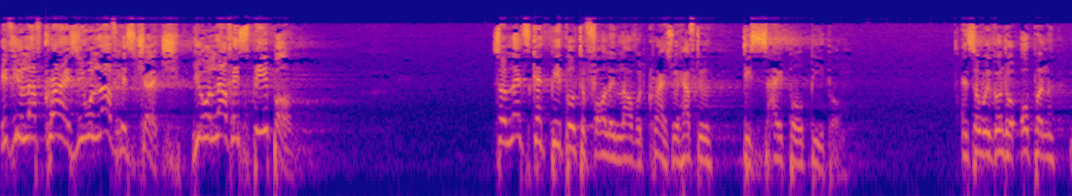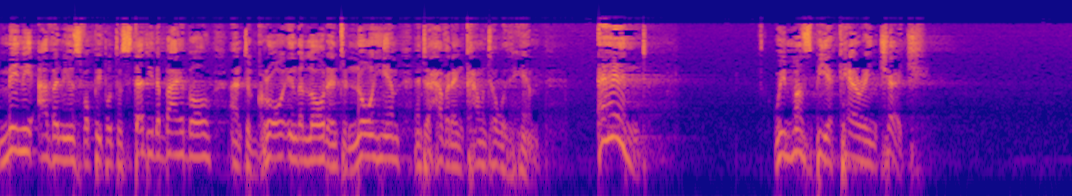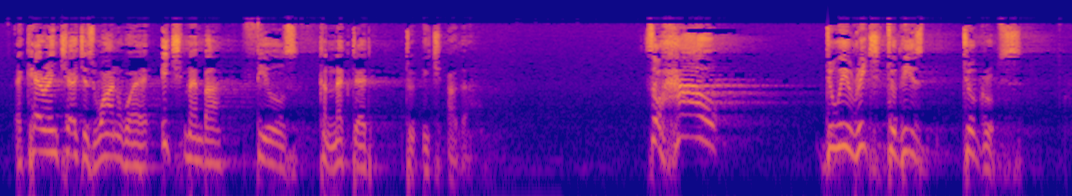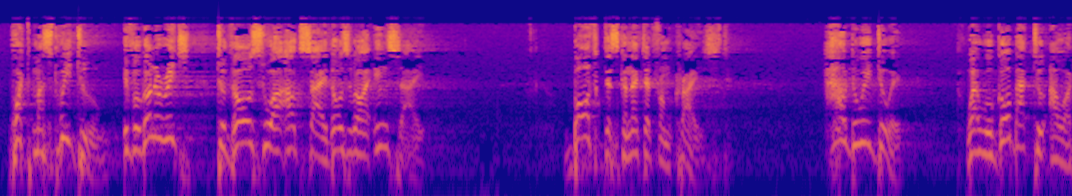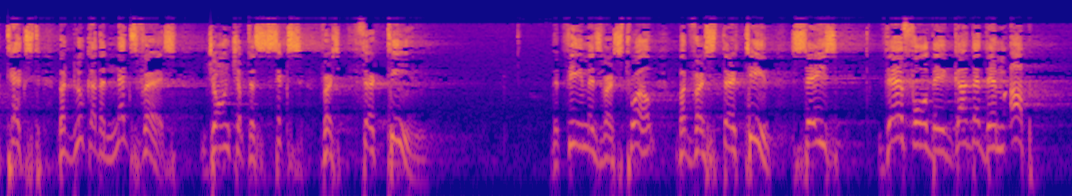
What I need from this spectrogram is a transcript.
If you love Christ, you will love His church. You will love His people. So let's get people to fall in love with Christ. We have to disciple people. And so we're going to open many avenues for people to study the Bible and to grow in the Lord and to know Him and to have an encounter with Him. And we must be a caring church. A caring church is one where each member feels connected to each other. So how do we reach to these two groups? What must we do? If we're going to reach to those who are outside, those who are inside, both disconnected from Christ, how do we do it? Well, we'll go back to our text, but look at the next verse, John chapter 6, verse 13. The theme is verse 12, but verse 13 says, Therefore they gathered them up.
